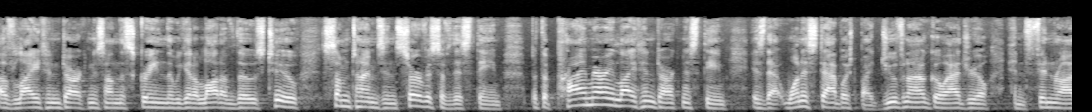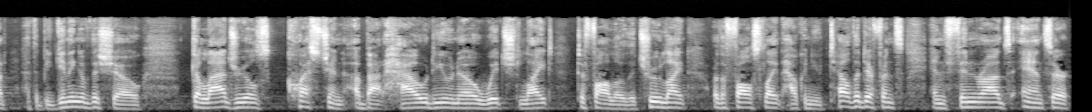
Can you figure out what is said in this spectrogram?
of light and darkness on the screen, that we get a lot of those too, sometimes in service of this theme. But the primary light and darkness theme is that one established by Juvenile Galadriel and Finrod at the beginning of the show. Galadriel's question about how do you know which light to follow, the true light or the false light? How can you tell the difference? And Finrod's answer,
